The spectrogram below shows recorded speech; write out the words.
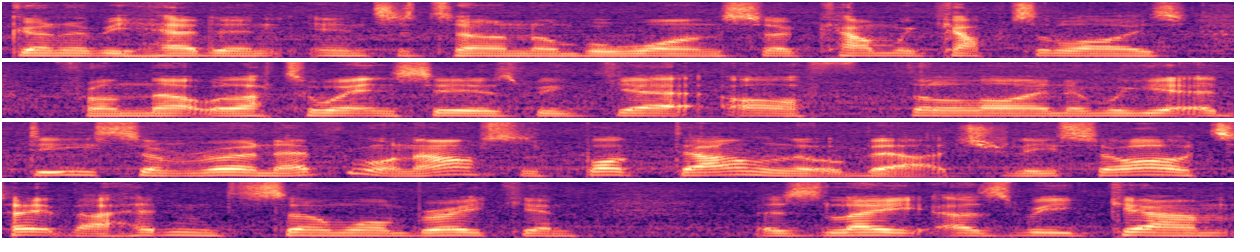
going to be heading into turn number one. So can we capitalise from that? We'll have to wait and see as we get off the line and we get a decent run. Everyone else has bogged down a little bit actually, so I'll take that heading to turn one braking as late as we can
